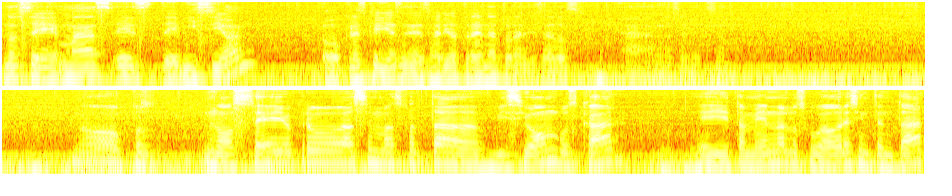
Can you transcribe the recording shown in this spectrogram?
no sé, más este visión? ¿O crees que ya es necesario traer naturalizados a la selección? No, pues no sé, yo creo hace más falta visión, buscar y también a los jugadores intentar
